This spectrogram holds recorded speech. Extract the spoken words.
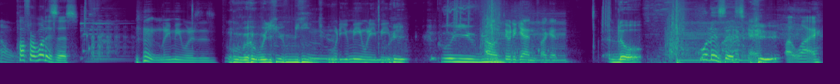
Oh. Puffer, what is this? what do you mean? What is this? what do you mean? What do you mean? What do you mean? Who you mean? Oh, let's do it again. Fuck it. No. What is this? Okay. But why?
